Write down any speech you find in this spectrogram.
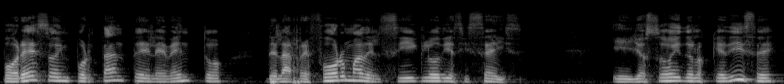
Por eso es importante el evento de la reforma del siglo XVI. Y yo soy de los que dice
